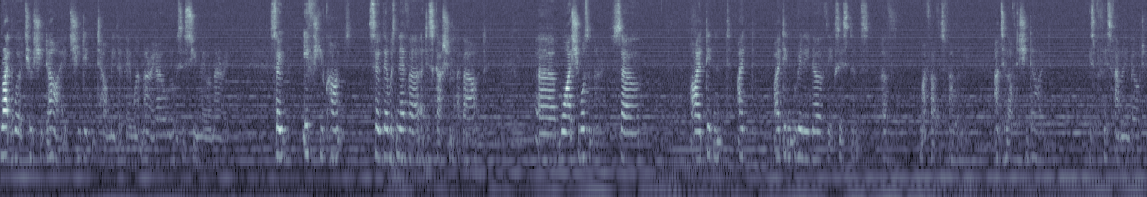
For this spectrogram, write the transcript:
write the word till she died. She didn't tell me that they weren't married. I always assumed they were married. So if you can't, so there was never a discussion about uh, why she wasn't married. So I didn't, I, I didn't really know of the existence of my father's family until after she died, his, his family in Belgium.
